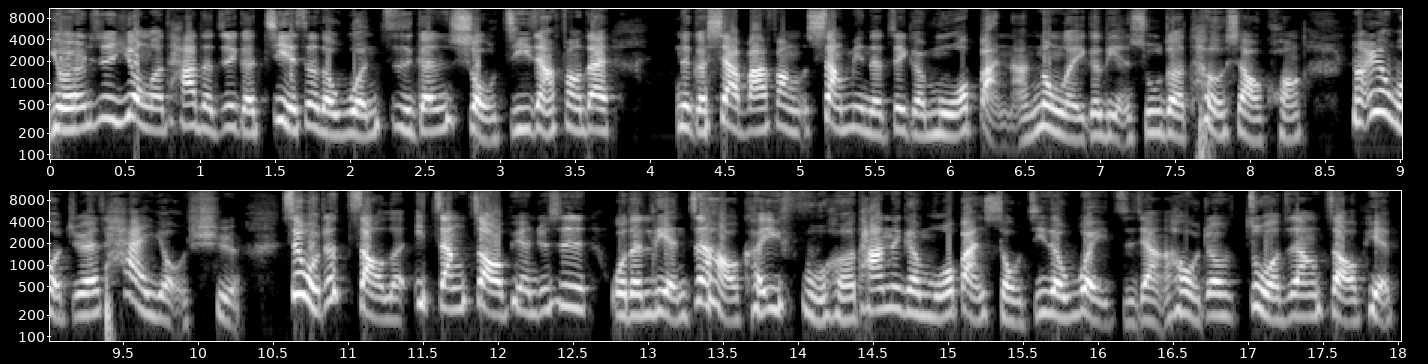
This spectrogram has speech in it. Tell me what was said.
有人是用了他的这个戒色的文字跟手机，这样放在那个下巴放上面的这个模板啊，弄了一个脸书的特效框。那因为我觉得太有趣，所以我就找了一张照片，就是我的脸正好可以符合他那个模板手机的位置，这样，然后我就做这张照片。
